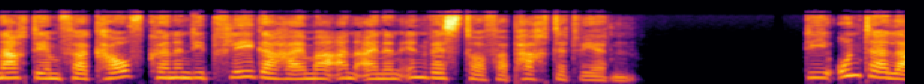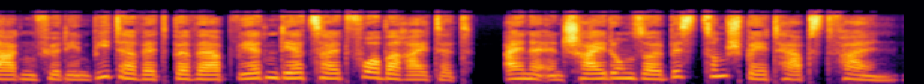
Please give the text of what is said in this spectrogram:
Nach dem Verkauf können die Pflegeheime an einen Investor verpachtet werden. Die Unterlagen für den Bieterwettbewerb werden derzeit vorbereitet, eine Entscheidung soll bis zum Spätherbst fallen.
